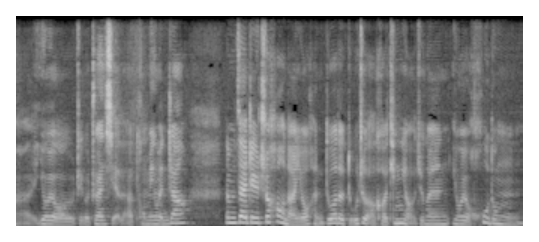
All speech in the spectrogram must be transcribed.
呃悠悠这个撰写的同名文章。那么在这个之后呢，有很多的读者和听友就跟悠悠互动，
